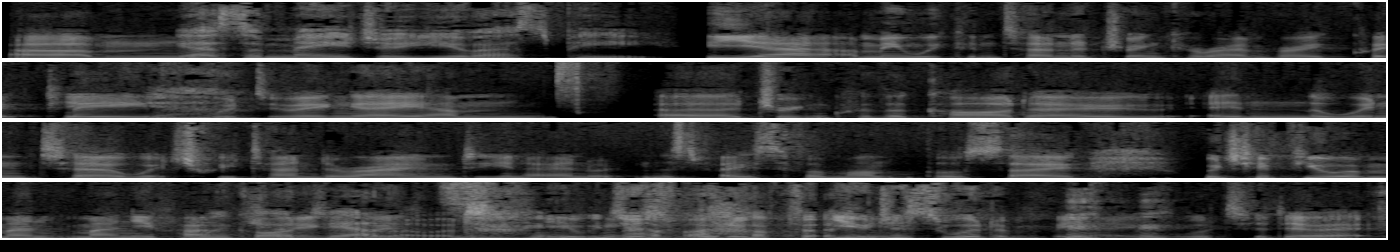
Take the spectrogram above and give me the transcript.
Um, yeah, it's a major USP. yeah, I mean, we can turn a drink around very quickly. Yeah. We're doing a, um, a drink with avocado in the winter, which we turned around, you know, in, in the space of a month or so. Which, if you were man- manufacturing, yeah, that with, would you just wouldn't, you just wouldn't be able to do it.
